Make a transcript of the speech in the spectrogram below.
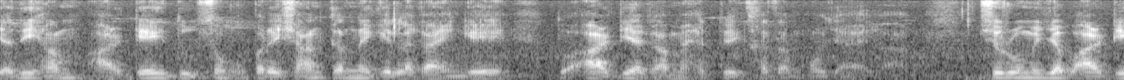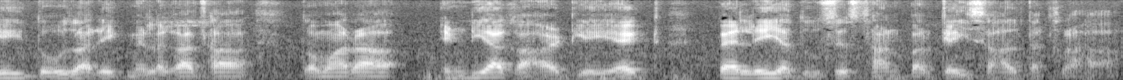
यदि हम आरटीआई दूसरों को परेशान करने के लगाएँगे तो आरटीआई का महत्व ही ख़त्म हो जाएगा। शुरू में जब आरटीआई 2001 में लगा था तो हमारा इंडिया का आरटीआई एक्ट पहले या दूसरे स्थान पर कई साल तक रहा।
